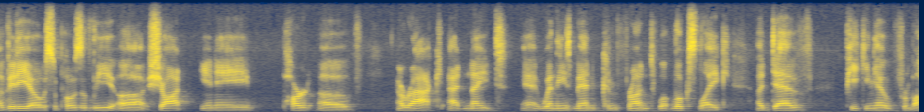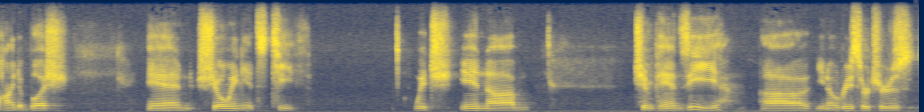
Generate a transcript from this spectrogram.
a video supposedly uh, shot in a part of Iraq at night when these men confront what looks like a dev peeking out from behind a bush and showing its teeth, which in um, chimpanzee uh, you know, researchers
